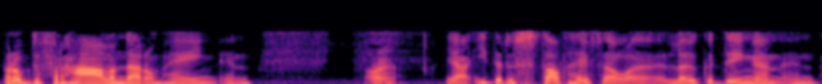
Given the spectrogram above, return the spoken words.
Maar ook de verhalen daaromheen en... Oh ja ja, iedere stad heeft wel uh, leuke dingen. En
